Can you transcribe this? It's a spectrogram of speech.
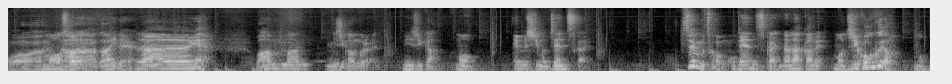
おーもうそれ長いね。なーげワンマン2時間ぐらい？2時間。もう、MC も全使い。全部使うの？全使い7日目。もう地獄よ。も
